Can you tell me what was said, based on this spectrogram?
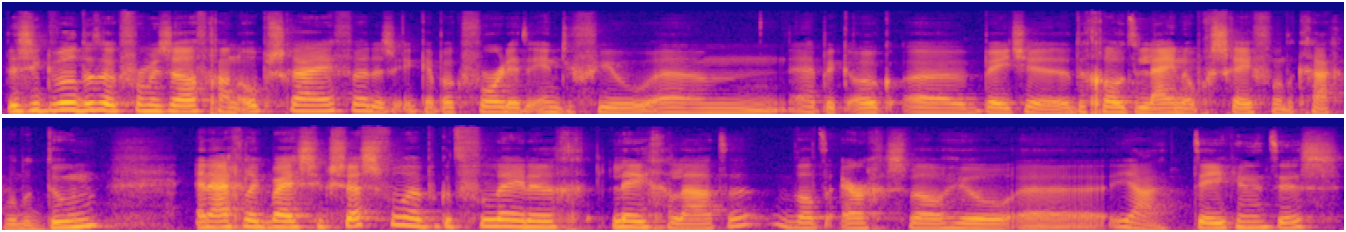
Dus ik wil dit ook voor mezelf gaan opschrijven. Dus ik heb ook voor dit interview um, heb ik ook uh, een beetje de grote lijnen opgeschreven wat ik graag wilde doen. En eigenlijk bij succesvol heb ik het volledig leeggelaten. Wat ergens wel heel uh, ja, tekenend is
